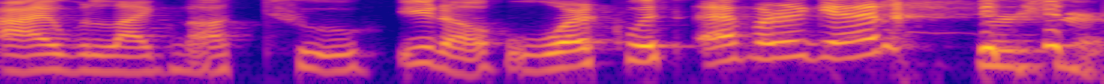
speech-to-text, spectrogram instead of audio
I would like not to, you know, work with ever again. For sure.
